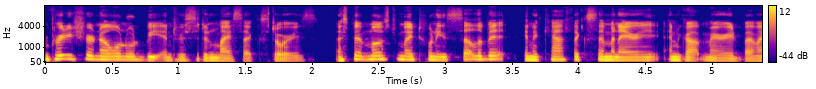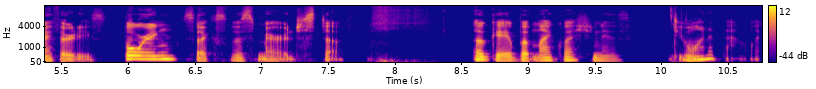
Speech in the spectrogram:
I'm pretty sure no one would be interested in my sex stories. I spent most of my 20s celibate in a Catholic seminary and got married by my 30s. Boring, sexless marriage stuff. Okay, but my question is do you want it that way?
